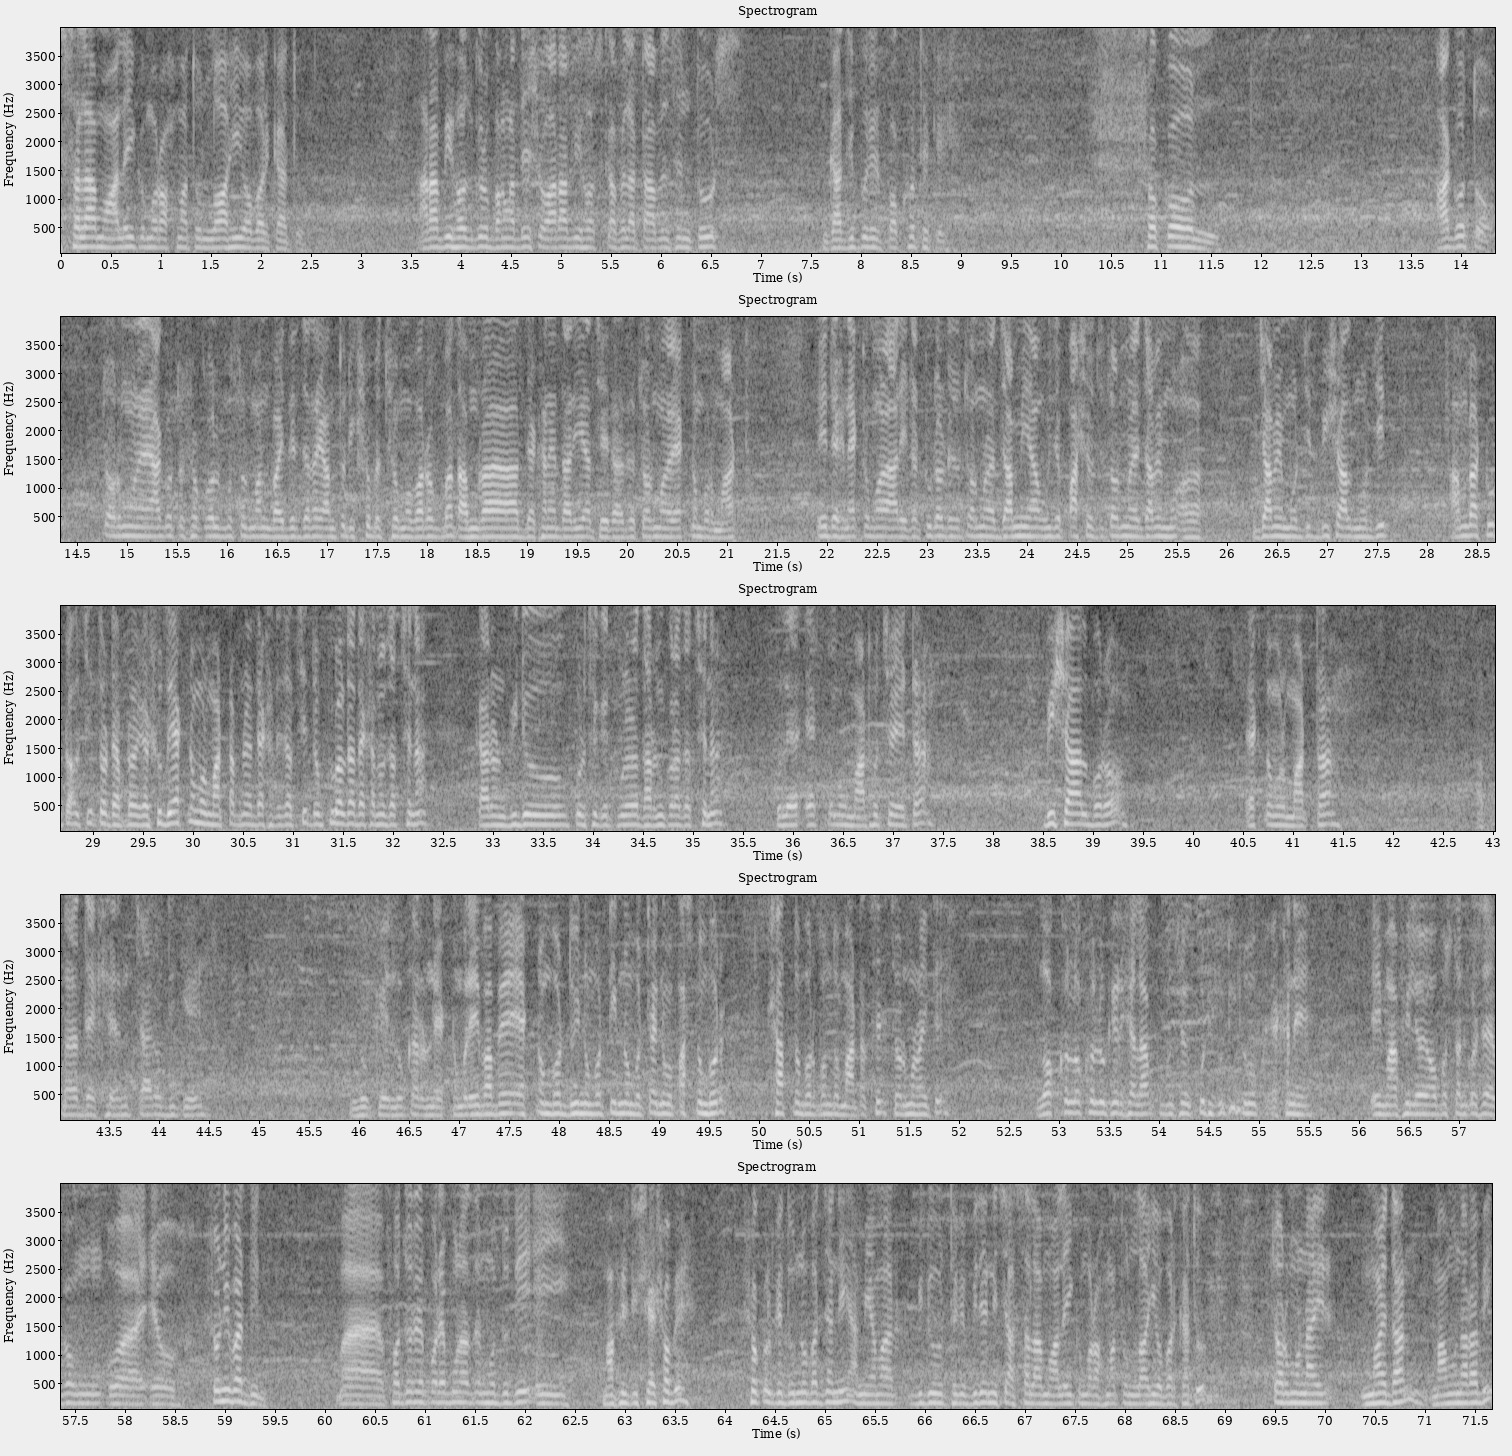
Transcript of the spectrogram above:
আসসালামু আলাইকুম রহমতুল্লাহি ওবরকাত আরবি হজ গ্রুপ বাংলাদেশ ও আরবি হজ কাফেলা ট্রাভেলস অ্যান্ড ট্যুরস গাজীপুরের পক্ষ থেকে সকল আগত চরমনে আগত সকল মুসলমান ভাইদের জানাই আন্তরিক শুভেচ্ছা মোবারকবাদ। আমরা যেখানে দাঁড়িয়ে আছি, এটা হচ্ছে চরমনের এক নম্বর মাঠ। এই দেখেন এক নম্বর, আর এটা টোটাল চরমনের জামিয়া, ওই যে পাশে হচ্ছে চরমনের জামে জামে মসজিদ, বিশাল মসজিদ। আমরা টোটাল চিত্রটা আপনাকে শুধু এক নম্বর মাঠটা আপনারা দেখাতে যাচ্ছি। তো টোটালটা দেখানো যাচ্ছে না, কারণ ভিডিও উপর থেকে পুরোটা ধারণ করা যাচ্ছে না। তাহলে এক নম্বর মাঠ হচ্ছে এটা। বিশাল বড় এক নম্বর মাঠটা। আপনারা দেখেন চারোদিকে লোকে লোকারণ্য এক নম্বর। এইভাবে এক নম্বর, দুই নম্বর, তিন নম্বর, চার নম্বর, পাঁচ নম্বর, সাত নম্বর পর্যন্ত মাঠ আছে চরমনাইতে। লক্ষ লক্ষ লোকের খেলা, কোটি কোটি লোক এখানে এই মাহফিলে অবস্থান করছে এবং শনিবার দিন ফজরের পরে মোনাদের মধ্য দিয়ে এই মাহফিলটি শেষ হবে। সকলকে ধন্যবাদ জানিয়ে আমি আমার ভিডিও থেকে বিদায় নিচ্ছি। আসসালামু আলাইকুম রহমতুল্লাহি ওবরকাতু চরমনাইর ময়দান, মামুন আরবি।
